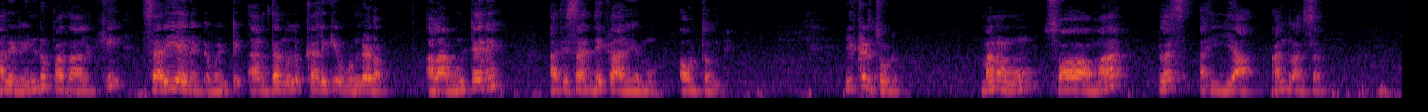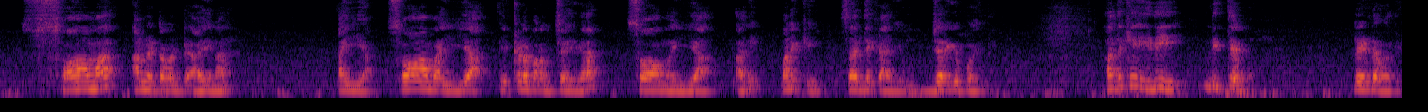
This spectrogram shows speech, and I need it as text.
అని రెండు పదాలకి సరి అయినటువంటి అర్థములు కలిగి ఉండడం. అలా ఉంటేనే అది సంధి కార్యము అవుతుంది. ఇక్కడ చూడు మనం సోమ ప్లస్ అయ్య అని రాశాం. సోమ అన్నటువంటి ఆయన అయ్య. సోమయ్య ఇక్కడ మనం చేయగా సోమయ్య అని మనకి సంధి కార్యం జరిగిపోయింది. అందుకే ఇది నిత్యము. రెండవది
